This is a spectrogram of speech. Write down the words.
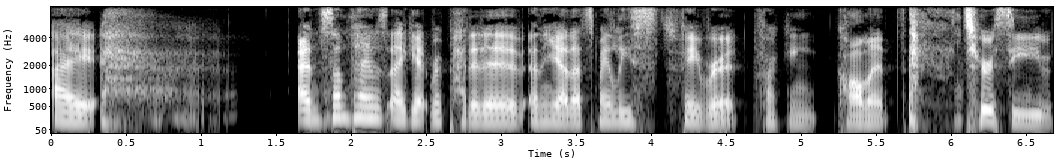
I and sometimes I get repetitive and yeah, that's my least favorite fucking comment to receive.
